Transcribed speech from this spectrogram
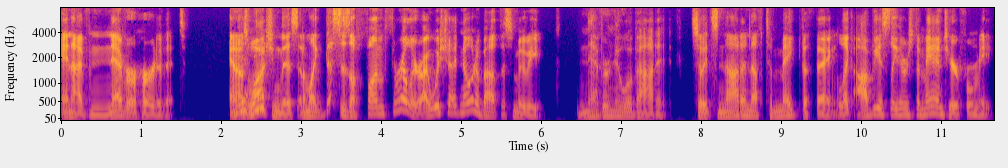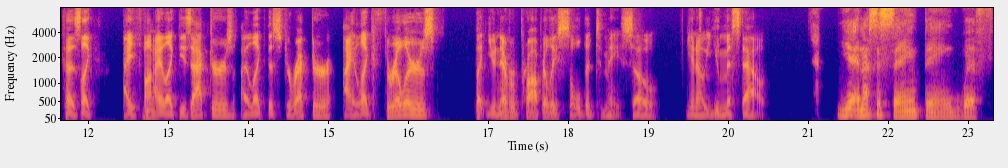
and I've never heard of it. And mm-hmm. I was watching this and I'm like, this is a fun thriller. I wish I'd known about this movie. Never knew about it. So it's not enough to make the thing. Like, obviously, there's demand here for me because, like, I mm-hmm. I like these actors, I like this director, I like thrillers, but you never properly sold it to me. So, you know, you missed out. Yeah, and that's the same thing with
